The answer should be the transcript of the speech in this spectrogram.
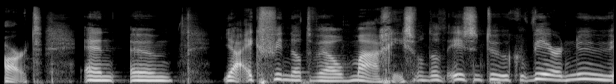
art. En um, ja, ik vind dat wel magisch. Want dat is natuurlijk weer nu.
